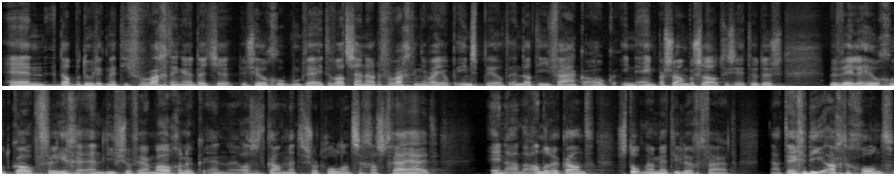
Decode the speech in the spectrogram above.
En dat bedoel ik met die verwachtingen, dat je dus heel goed moet weten wat zijn nou de verwachtingen waar je op inspeelt en dat die vaak ook in één persoon besloten zitten. Dus we willen heel goedkoop vliegen en liefst zo ver mogelijk. En als het kan met een soort Hollandse gastvrijheid. En aan de andere kant, stop maar met die luchtvaart. Nou, tegen die achtergrond,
